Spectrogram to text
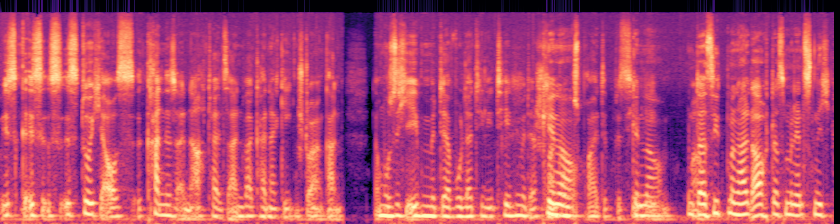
ist, ist, ist, ist durchaus, kann es ein Nachteil sein, weil keiner gegensteuern kann. Da muss ich eben mit der Volatilität, mit der genau. Schwankungsbreite ein bisschen genau. leben. Und ja. da sieht man halt auch, dass man jetzt nicht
